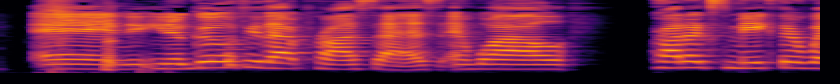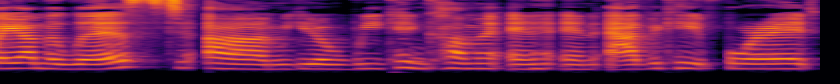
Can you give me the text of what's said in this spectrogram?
and you know go through that process. And while products make their way on the list, um, you know we can come and, and advocate for it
